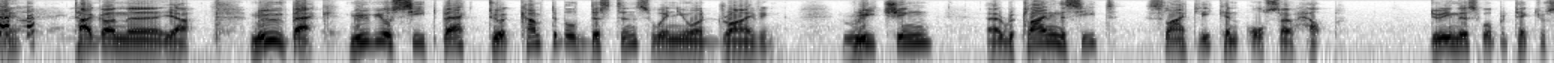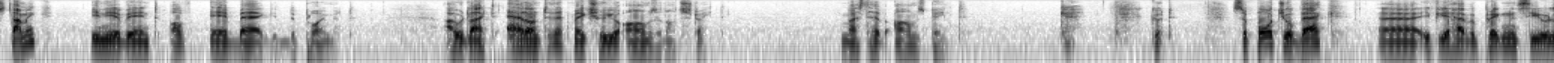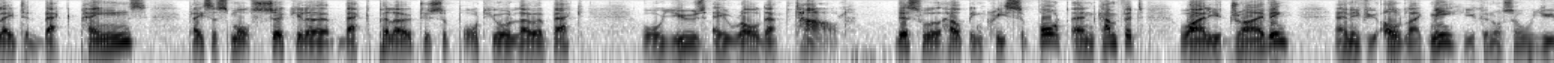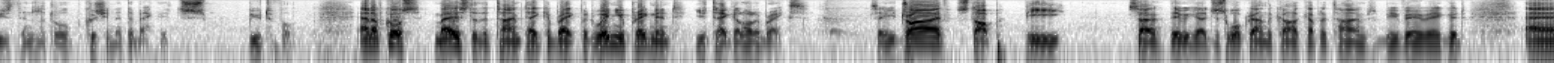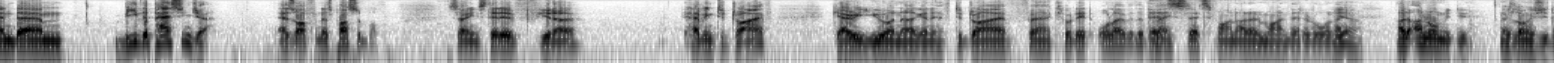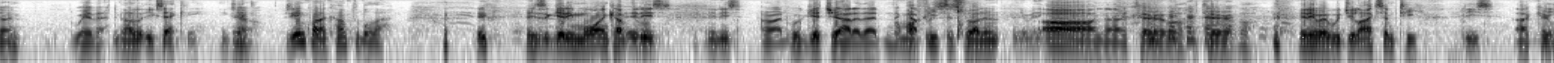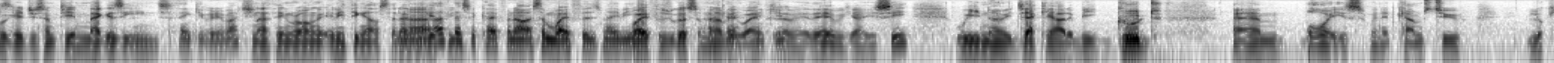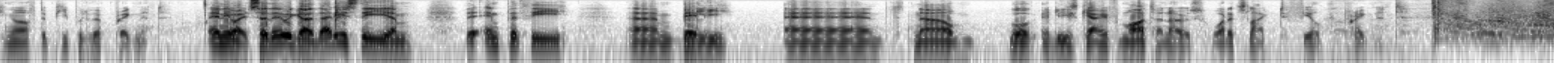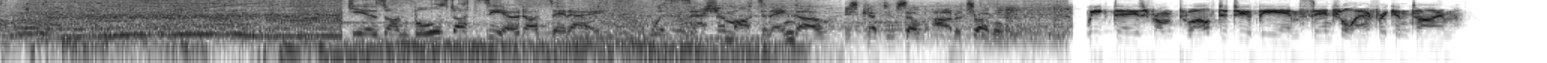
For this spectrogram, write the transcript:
Yeah? Tug on the yeah. Move back. Move your seat back to a comfortable distance when you are driving. Reaching, uh, reclining the seat slightly can also help. Doing this will protect your stomach in the event of airbag deployment. I would like to add on to that, make sure your arms are not straight. You must have arms bent. Okay, good. Support your back. Uh, if you have a pregnancy related back pains, place a small circular back pillow to support your lower back or use a rolled up towel. This will help increase support and comfort while you're driving. And if you're old like me, you can also use the little cushion at the back. It's beautiful. And of course, most of the time, take a break. But when you're pregnant, you take a lot of breaks. So you drive, stop, pee. So there we go. Just walk around the car a couple of times would be very, very good. And um, be the passenger as often as possible. So instead of, you know, having to drive, Gary, you are now going to have to drive uh, Claudette all over the That's place. that's fine. I don't mind that at all. eh? Yeah. I, I normally do. As long as you don't wear that. No, exactly. Exactly. Yeah. It's getting quite uncomfortable though. Is it getting more uncomfortable? It is. It is. All right, we'll get you out of that in a my couple of feet are swollen. Oh no, terrible, terrible. Anyway, would you like some tea? Please. Okay, we'll get you some tea and magazines. Thank you very much. Nothing wrong. Anything else that I can get you? that's okay for now. Some wafers maybe. Wafers, we've got some lovely Okay, thank wafers over here. There we go. You see, we know exactly how to be good um, boys when it comes to looking after people who are pregnant. Anyway, so there we go. That is the um, the empathy um, belly, and now, well, at least Gary Formato knows what it's like to feel pregnant. Gearz on gearsonbulls.co.za with Sasha Martinengo. He's kept himself out of trouble. Weekdays from 12 to 2 p.m. Central African Time.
